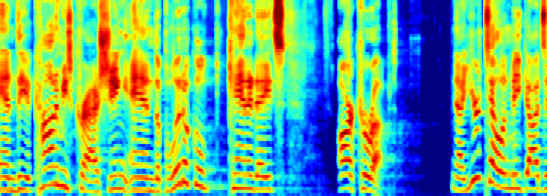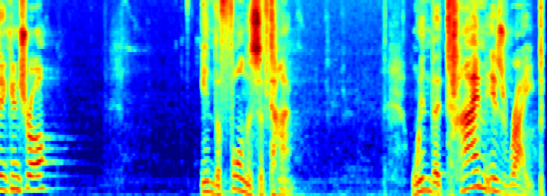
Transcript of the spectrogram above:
and the economy's crashing and the political candidates are corrupt. Now, you're telling me God's in control? In the fullness of time. When the time is ripe,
